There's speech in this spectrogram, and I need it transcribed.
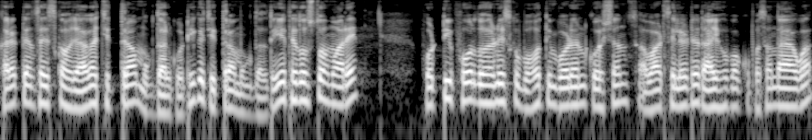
करेक्ट आंसर इसका हो जाएगा चित्रा मुगदल को, ठीक है? चित्रा मुगदल। तो ये थे दोस्तों हमारे फोर्टी फोर दो हज़ार उन्नीस को बहुत इंपॉर्टेंट क्वेश्चन अवार्ड से रिलेटेड आई होप आपको पसंद आया होगा।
